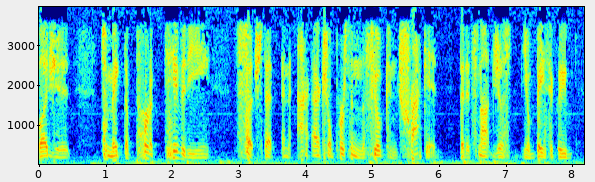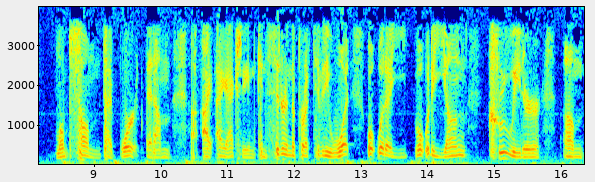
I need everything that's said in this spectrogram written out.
budget to make the productivity such that an a- actual person in the field can track it, that it's not just you know basically lump sum type work that I'm I, I actually am considering the productivity. What what would a what would a young crew leader um,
